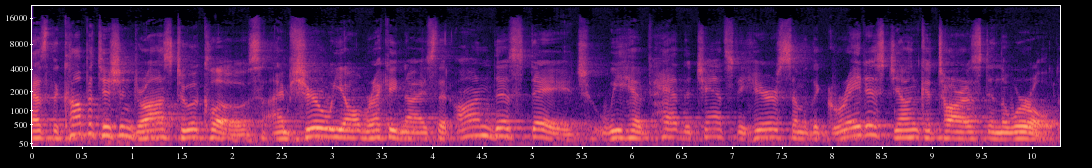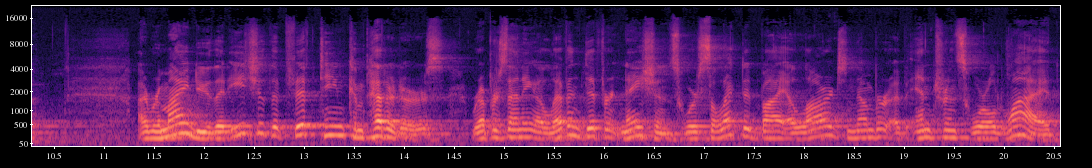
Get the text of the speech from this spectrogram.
As the competition draws to a close, I'm sure we all recognize that on this stage we have had the chance to hear some of the greatest young guitarists in the world. I remind you that each of the 15 competitors representing 11 different nations were selected by a large number of entrants worldwide,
